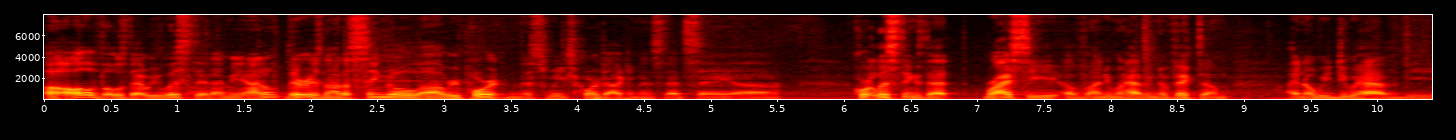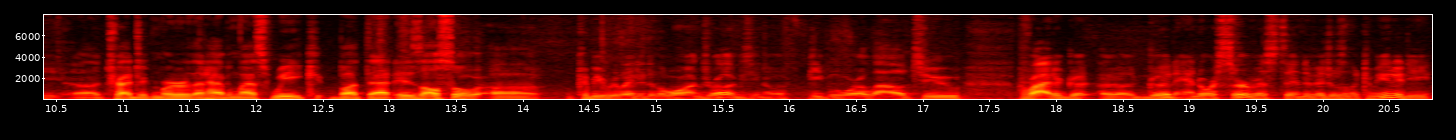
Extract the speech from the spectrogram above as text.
Uh, all of those that we listed. I mean, I don't. There is not a single uh, report in this week's court documents that say uh, court listings that where I see of anyone having a victim. I know we do have the uh, tragic murder that happened last week, but that is also uh, could be related to the war on drugs. You know, if people were allowed to provide a good, a good and/or service to individuals in the community,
